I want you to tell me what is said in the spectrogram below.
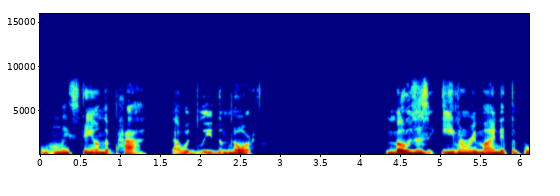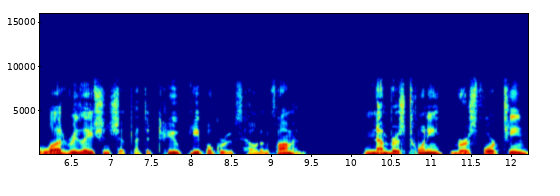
only stay on the path that would lead them north. Moses even reminded the blood relationship that the two people groups held in common. In Numbers 20, verse 14,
